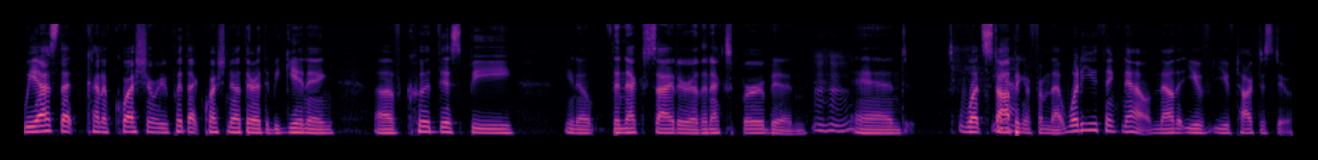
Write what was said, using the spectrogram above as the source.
we asked that kind of question where we put that question out there at the beginning of could this be you know the next cider or the next bourbon Mm-hmm. and what's stopping Yeah. it from that what do you think now now that you've you've talked to stu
